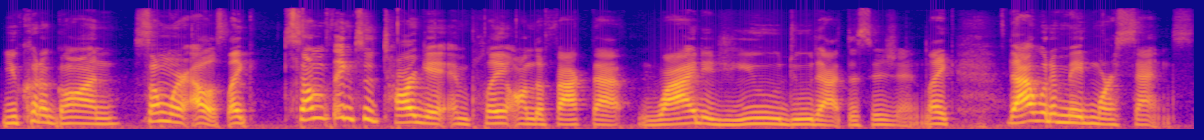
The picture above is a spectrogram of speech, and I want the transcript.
you could have gone somewhere else, like something to target and play on the fact that why did you do that decision? Like that would have made more sense.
